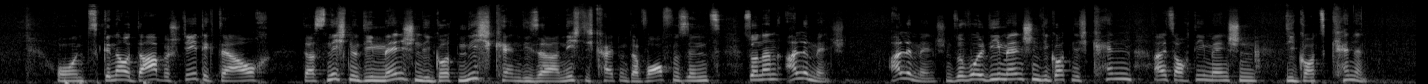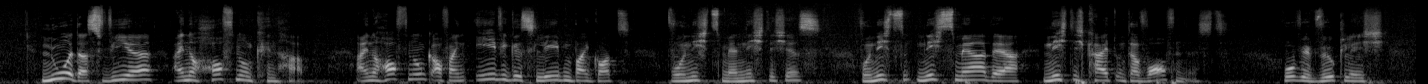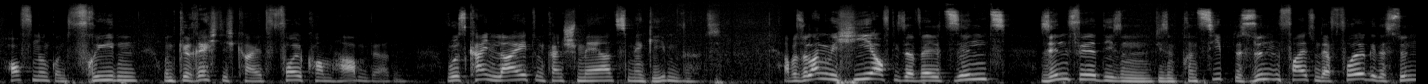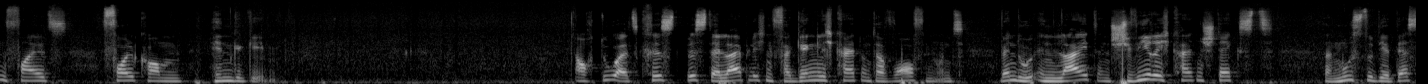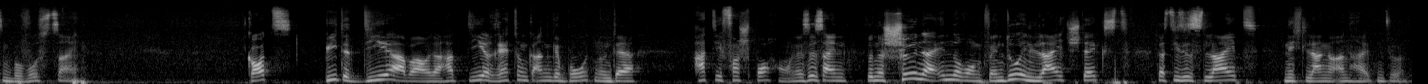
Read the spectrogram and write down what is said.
Und genau da bestätigt er auch, dass nicht nur die Menschen, die Gott nicht kennen, dieser Nichtigkeit unterworfen sind, sondern alle Menschen. Alle Menschen, sowohl die Menschen, die Gott nicht kennen, als auch die Menschen, die Gott kennen. Nur, dass wir eine Hoffnung hin haben. Eine Hoffnung auf ein ewiges Leben bei Gott, wo nichts mehr nichtig ist, wo nichts, nichts mehr der Nichtigkeit unterworfen ist, wo wir wirklich Hoffnung und Frieden und Gerechtigkeit vollkommen haben werden, wo es kein Leid und kein Schmerz mehr geben wird. Aber solange wir hier auf dieser Welt sind, sind wir diesem, diesem Prinzip des Sündenfalls und der Folge des Sündenfalls vollkommen hingegeben. Auch du als Christ bist der leiblichen Vergänglichkeit unterworfen und wenn du in Leid, in Schwierigkeiten steckst, dann musst du dir dessen bewusst sein. Gott bietet dir aber oder hat dir Rettung angeboten und er hat dir versprochen. Und es ist ein, so eine schöne Erinnerung, wenn du in Leid steckst, dass dieses Leid nicht lange anhalten wird.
